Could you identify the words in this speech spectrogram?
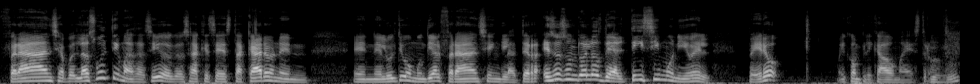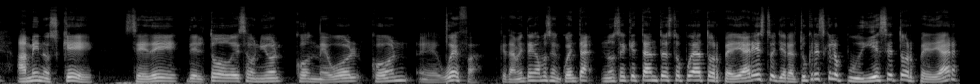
Francia, pues las últimas así, o sea, que se destacaron en, en el último mundial, Francia, Inglaterra. Esos son duelos de altísimo nivel, pero muy complicado, maestro. A menos que se dé del todo esa unión con Mebol, con eh, UEFA que también tengamos en cuenta, no sé qué tanto esto pueda torpedear esto, Gerald. ¿Tú crees que lo pudiese torpedear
